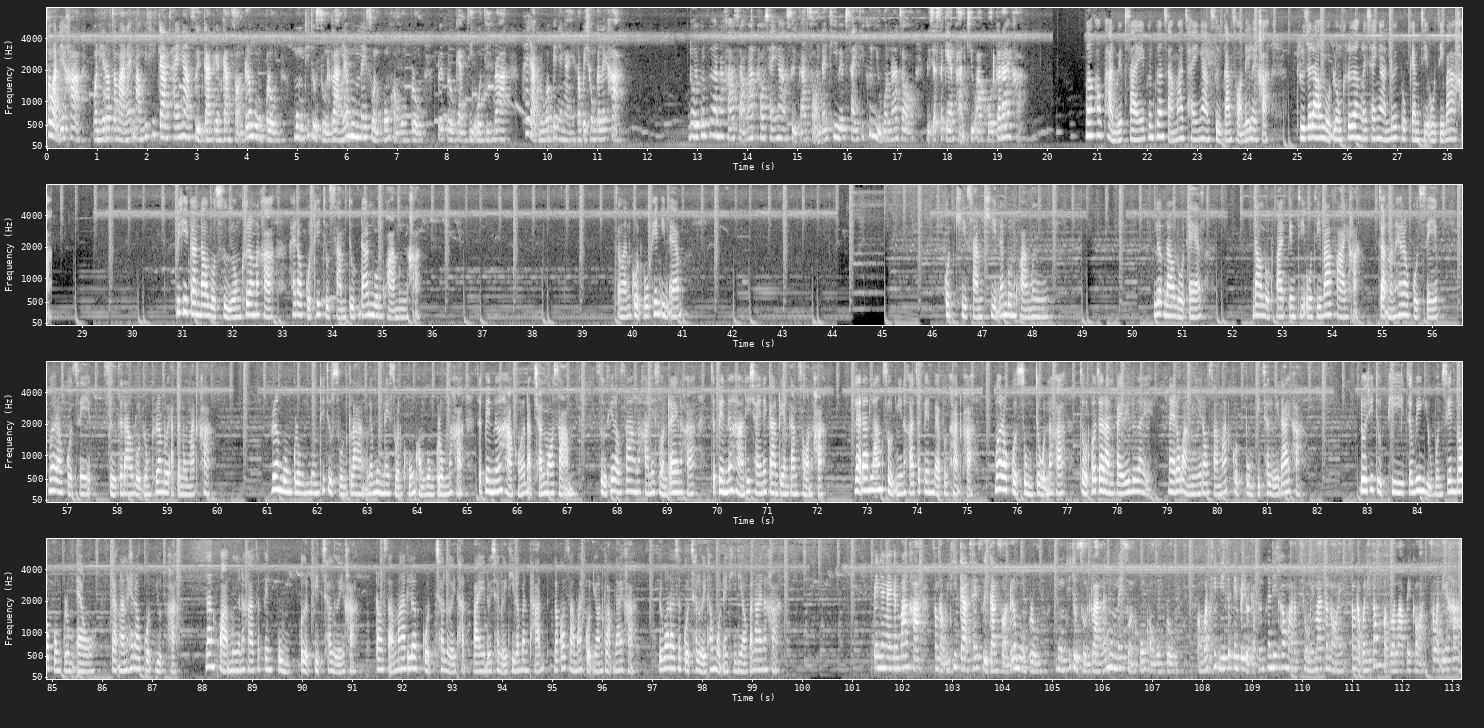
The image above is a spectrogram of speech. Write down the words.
สวัสดีค่ะ วันนี้เราจะมาแนะนำวิธีการใช้งานสื่อการเรียนการสอนเรื่องวงกลม มุมที่จุดศูนย์กลางและมุมในส่วนโค้งของวงกลม ด้วยโปรแกรม GeoGebra ถ้าอยากรู้ว่าเป็นยังไง เราไปชมกันเลยค่ะ โดยเพื่อนๆนะคะ สามารถเข้าใช้งานสื่อการสอนได้ที่เว็บไซต์ที่ขึ้นอยู่บนหน้าจอ หรือจะสแกนผ่าน QR code ก็ได้ค่ะ เมื่อเข้าผ่านเว็บไซต์ เพื่อนๆ สามารถใช้งานสื่อการสอนได้เลยค่ะ หรือจะดาวน์โหลดลงเครื่องและใช้งานด้วยโปรแกรม GeoGebra ค่ะ วิธีการดาวน์โหลดสื่อลงเครื่องนะคะ ให้เรากดที่จุด 3 จุดด้านบนขวามือค่ะ จากนั้นกด Open in App กดขีด 3 ขีดด้านบนขวามือ เลือกดาวน์โหลด as ดาวน์โหลดไฟล์เป็น GeoGebra ไฟล์ค่ะ จากนั้นให้เรากด Save เมื่อเรากด Save สื่อจะดาวน์โหลดลงเครื่องโดยอัตโนมัติค่ะ เรื่องวงกลมมุมที่จุดศูนย์กลาง และมุมในส่วนโค้งของวงกลมนะคะ จะเป็นเนื้อหาของระดับชั้นม .3 สื่อที่เราสร้างนะคะ ในส่วนแรกนะคะ จะเป็นเนื้อหาที่ใช้ในการเรียนการสอนค่ะ และด้านล่างสุดนี้นะคะ จะเป็นแบบฝึกหัดค่ะ เมื่อเรากดสุ่มโจทย์นะคะ โจทย์ก็จะรันไปเรื่อยๆ ในระหว่างนี้เราสามารถกดปุ่มปิดเฉลยได้ค่ะ โดยที่จุด P จะวิ่งอยู่บนเส้นรอบวงกลม L จากนั้นให้เรากดหยุดค่ะ ด้านขวามือนะคะ จะเป็นปุ่มเปิดปิดเฉลยค่ะ เราสามารถเลือกกดเฉลยถัดไป โดยเฉลยทีละบรรทัด แล้วก็สามารถกดย้อนกลับได้ค่ะ หรือว่าเราจะกดเฉลยทั้งหมดในทีเดียวก็ได้นะคะ เป็นยังไงกันบ้างคะสำหรับวิธีการใช้สื่อการสอนเรื่องวงกลม มุมที่จุดศูนย์กลางและมุมในส่วนโค้งของวงกลมหวังว่าคลิปนี้จะเป็นประโยชน์กับเพื่อนๆที่เข้ามารับชมไม่มากก็น้อยสำหรับวันนี้ต้องขอตัวลาไปก่อน สวัสดีค่ะ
